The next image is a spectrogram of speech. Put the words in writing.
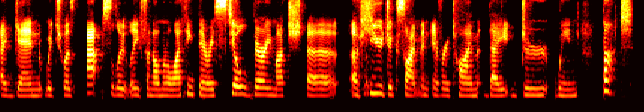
again, which was absolutely phenomenal. I think there is still very much a, a huge excitement every time they do win. But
